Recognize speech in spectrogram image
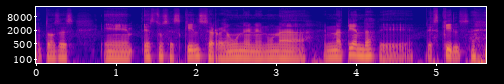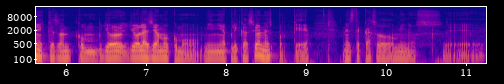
Entonces, eh, estos skills se reúnen en una, en una tienda de, skills, que son como, yo, yo las llamo como mini aplicaciones, porque en este caso Dominos eh,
